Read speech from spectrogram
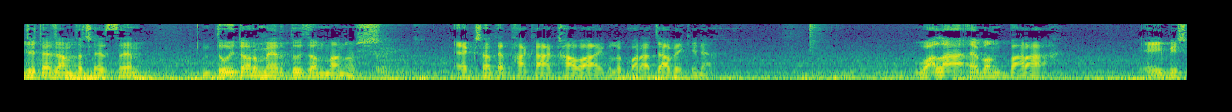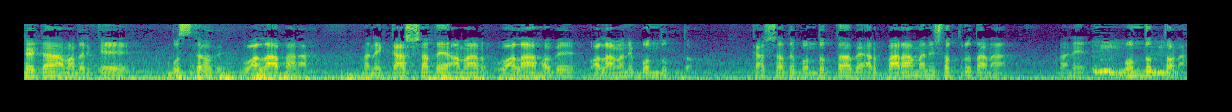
যেটা জানতে চেয়েছেন দুই ধর্মের দুইজন মানুষ একসাথে থাকা খাওয়া এগুলো করা যাবে কিনা? ওয়ালা এবং বাড়া এই বিষয়টা আমাদেরকে বুঝতে হবে। ওয়ালা বাড়া মানে কার সাথে আমার ওয়ালা হবে? ওয়ালা মানে বন্ধুত্ব। কার সাথে বন্ধুত্ব হবে? আর বাড়া মানে শত্রুতা না মানে বন্ধুত্ব না।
